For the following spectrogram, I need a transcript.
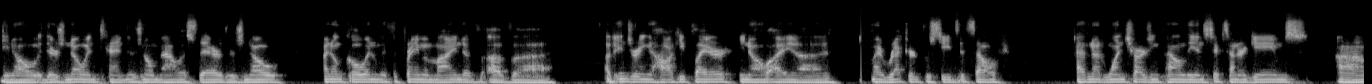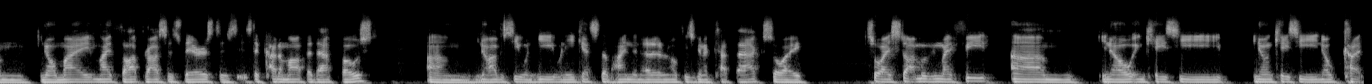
You know, there's no intent, there's no malice there. There's no, I don't go in with the frame of mind of of uh, of injuring a hockey player. You know, I uh, my record precedes itself. I haven't had one charging penalty in 600 games. Um, you know, my my thought process there is to is to cut him off at that post. Um, you know, obviously when he when he gets to behind the net, I don't know if he's going to cut back. So I so I stop moving my feet. Um, you know, in case he you know in case he you know cut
